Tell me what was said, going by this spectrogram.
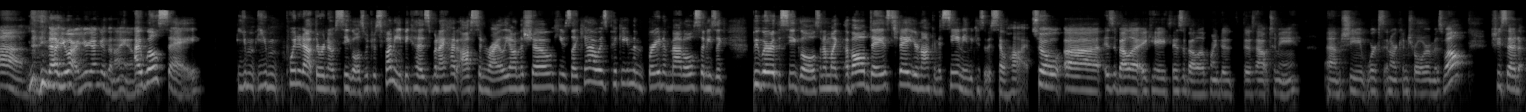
Um, no, you are. You're younger than I am. I will say, you you pointed out there were no seagulls, which was funny because when I had Austin Riley on the show, he was like, "Yeah, I was picking the brain of Matt Olson." He's like, "Beware of the seagulls," and I'm like, "Of all days today, you're not going to see any because it was so hot." So uh Isabella, aka Isabella, pointed this out to me. Um, she works in our control room as well. She said,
